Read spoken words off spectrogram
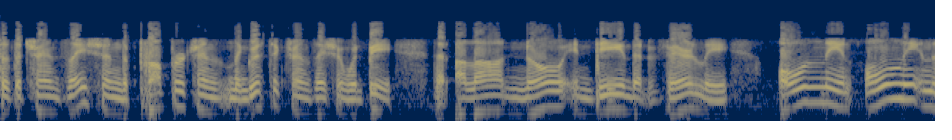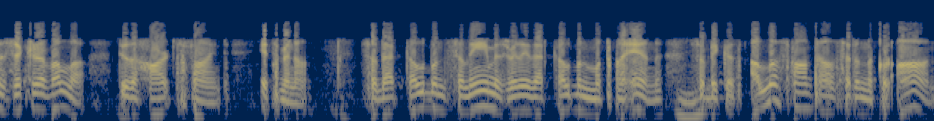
So the translation, the proper trans- linguistic translation would be that Allah know indeed that verily only and only in the zikr of Allah do the hearts find itminan. So that qalbun salim is really that qalbun mutma'in. Mm-hmm. So because Allah subhanahu wa ta'ala said in the Quran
